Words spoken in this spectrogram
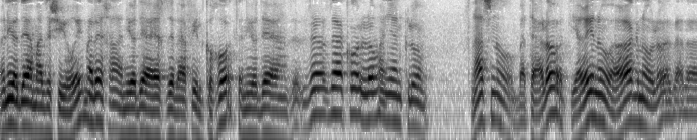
אני יודע מה זה שיעורים עליך, אני יודע איך זה להפעיל כוחות, אני יודע, זה, זה, זה הכל, לא מעניין כלום. נכנסנו בתעלות, ירינו, הרגנו, לא, לא, לא,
